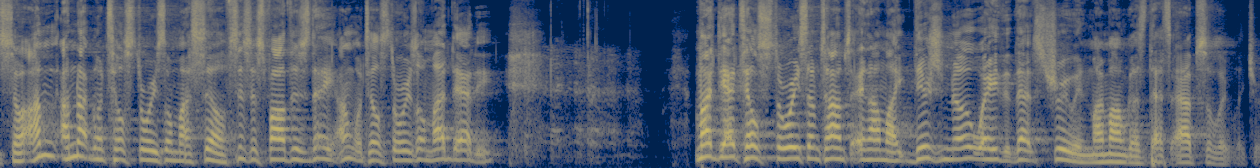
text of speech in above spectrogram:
So I'm, I'm not going to tell stories on myself. Since it's Father's Day, I'm going to tell stories on my daddy. my dad tells stories sometimes, and I'm like, there's no way that that's true. And my mom goes, that's absolutely true.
